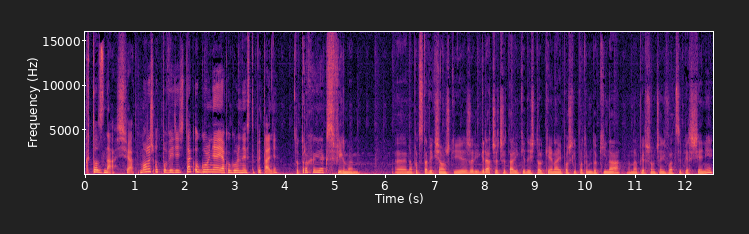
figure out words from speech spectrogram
kto zna świat? Możesz odpowiedzieć tak ogólnie, jak ogólne jest to pytanie. To trochę jak z filmem e, na podstawie książki. Jeżeli gracze czytali kiedyś Tolkiena i poszli potem do kina na pierwszą część Władcy Pierścieni,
